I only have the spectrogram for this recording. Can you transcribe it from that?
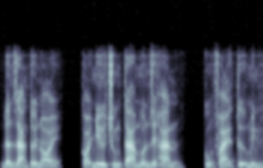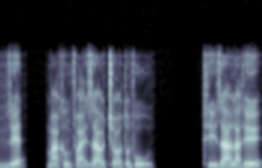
đơn giản tới nói, coi như chúng ta muốn giết hắn, cũng phải tự mình giết, mà không phải giao cho tôn phủ. Thì ra là thế,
